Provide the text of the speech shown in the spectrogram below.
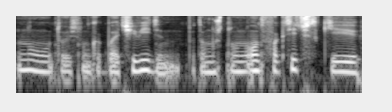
ну, то есть он как бы очевиден, потому что он, он фактически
